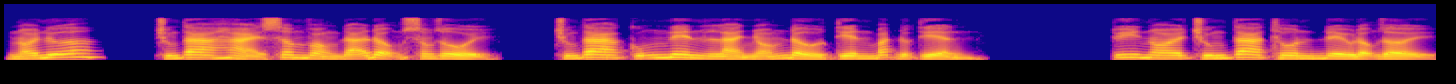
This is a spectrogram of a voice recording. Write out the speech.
Nói nữa, chúng ta hải xâm vòng đã động xong rồi, chúng ta cũng nên là nhóm đầu tiên bắt được tiền. Tuy nói chúng ta thôn đều động rời,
